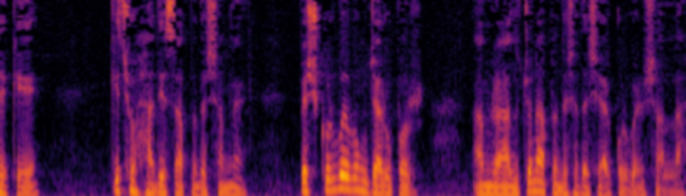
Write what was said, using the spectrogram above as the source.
থেকে কিছু হাদিস আপনাদের সামনে পেশ করব এবং যার উপর আমরা আলোচনা আপনাদের সাথে শেয়ার করব ইনশাআল্লাহ।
